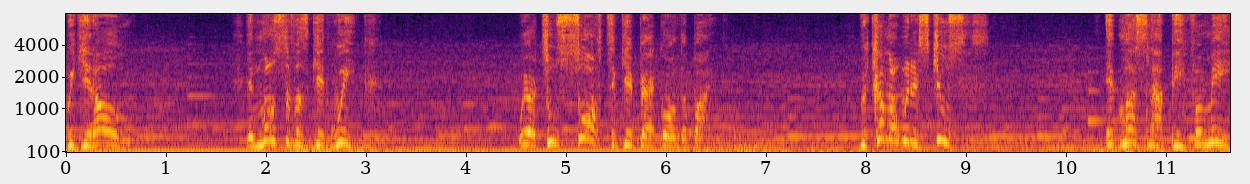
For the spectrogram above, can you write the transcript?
we get old, and most of us get weak. We are too soft to get back on the bike. We come up with excuses. It must not be for me.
